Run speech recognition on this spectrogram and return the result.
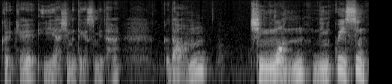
그렇게 이해하시면 되겠습니다. 그 다음 징원 링귀싱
